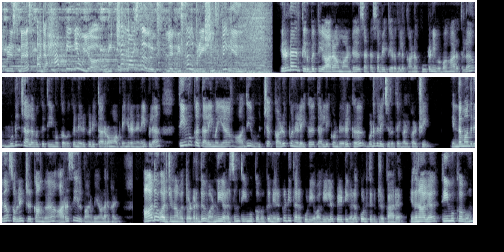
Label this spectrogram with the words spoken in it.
Christmas and a Happy New Year. The Chennai Silks. Let the celebrations begin. இரண்டாயிரத்தி இருபத்தி ஆறாம் ஆண்டு சட்டசபை தேர்தலுக்கான கூட்டணி விவகாரத்துல முடிஞ்ச அளவுக்கு திமுகவுக்கு நெருக்கடி தர்றோம் அப்படிங்கிற நினைப்புல திமுக தலைமையை அதி உச்ச கடுப்பு நிலைக்கு தள்ளி கொண்டு இருக்கு விடுதலை சிறுத்தைகள் கட்சி இந்த மாதிரி தான் சொல்லிட்டு இருக்காங்க அரசியல் பார்வையாளர்கள் ஆதவ் அர்ஜுனாவை தொடர்ந்து வன்னி அரசும் திமுகவுக்கு நெருக்கடி தரக்கூடிய வகையில பேட்டிகளை கொடுத்துக்கிட்டு இருக்காரு இதனால திமுகவும்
